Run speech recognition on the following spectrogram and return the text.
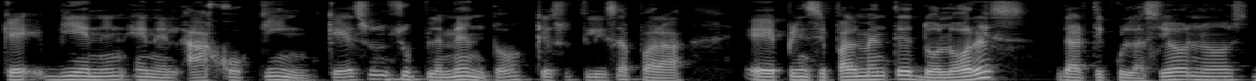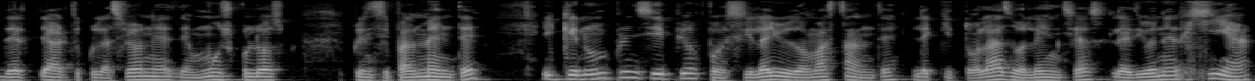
que vienen en el ajoquín, que es un suplemento que se utiliza para eh, principalmente dolores de articulaciones, de, articulaciones, de músculos principalmente, y que en un principio pues sí le ayudó bastante, le quitó las dolencias, le dio energía,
